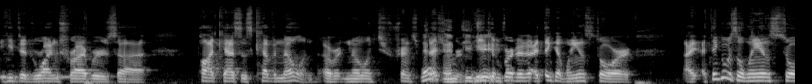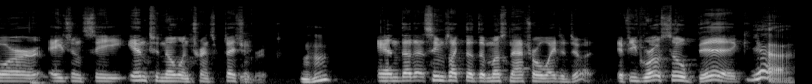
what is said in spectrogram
he did Ryan Schreiber's uh, podcast, is Kevin Nolan over at Nolan Transportation Yeah. He converted, I think, a Landstar, I, I think it was a Landstar agency into Nolan Transportation Group. hmm And that, that seems like the, the most natural way to do it. If you grow so big Yeah.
